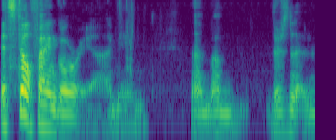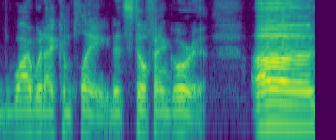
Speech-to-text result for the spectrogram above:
it's still Fangoria. I mean, I'm, I'm, there's no, why would I complain? It's still Fangoria. Uh,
